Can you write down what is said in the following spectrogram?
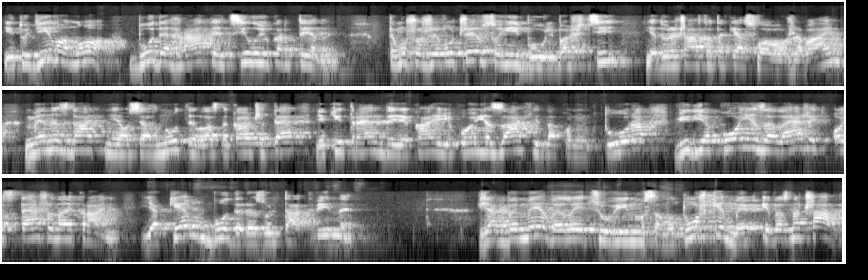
І тоді воно буде грати цілою картиною. Тому що живучи в своїй бульбашці, я дуже часто таке слово вживаю, ми не здатні осягнути, власне кажучи, те, які тренди, яка якою є західна кон'юнктура, від якої залежить ось те, що на екрані. Яким буде результат війни? Якби ми вели цю війну самотужки, ми б і визначали.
